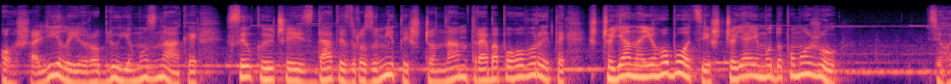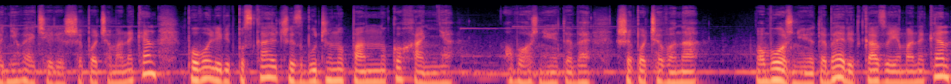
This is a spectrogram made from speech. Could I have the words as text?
Ошалілий роблю йому знаки, силкуючись дати зрозуміти, що нам треба поговорити, що я на його боці, що я йому допоможу. Сьогодні ввечері шепоче манекен, поволі відпускаючи збуджену панну кохання. Обожнюю тебе, шепоче вона. Обожнюю тебе, відказує манекен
